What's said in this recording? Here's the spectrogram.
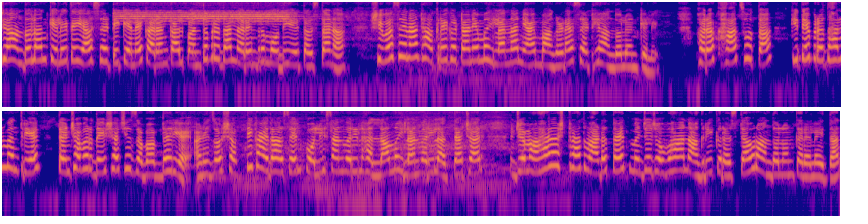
जे आंदोलन केले ते यासाठी केले कारण काल पंतप्रधान नरेंद्र मोदी येत असताना शिवसेना ठाकरे गटाने महिलांना न्याय मागण्यासाठी आंदोलन केले. फरक हाच होता की ते प्रधानमंत्री आहेत त्यांच्यावर देशाची जबाबदारी आहे. आणि जो शक्ती कायदा असेल पोलिसांवरील हल्ला महिलांवरील अत्याचार जे महाराष्ट्रात वाढत आहेत म्हणजे जेव्हा नागरिक रस्त्यावर आंदोलन करायला येतात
